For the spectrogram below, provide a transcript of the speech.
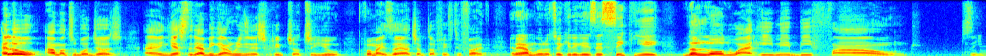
Hello, I'm Atubo George, and yesterday I began reading a scripture to you from Isaiah chapter 55. And I'm going to take it again. It says, Seek ye the Lord while he may be found. See,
